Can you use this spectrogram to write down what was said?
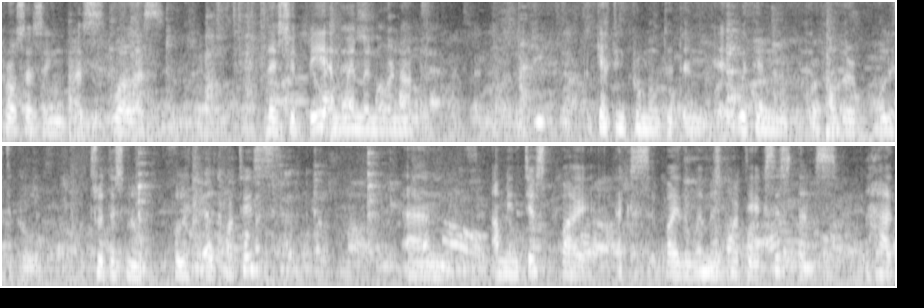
processing as well as they should be, and women were not getting promoted in within other political, traditional political parties. And I mean, just by by the Women's Party existence, had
